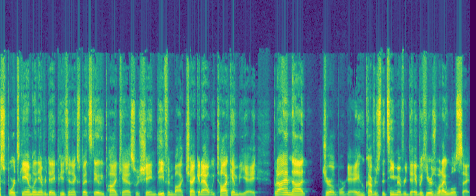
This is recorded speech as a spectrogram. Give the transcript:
sports gambling every day, PHNX Bets Daily podcast with Shane Diefenbach. Check it out. We talk NBA, but I am not Gerald Bourguet, who covers the team every day. But here's what I will say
